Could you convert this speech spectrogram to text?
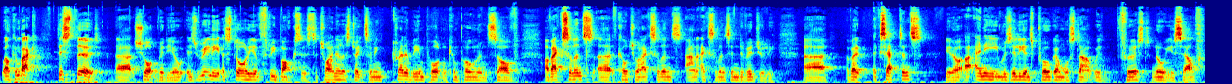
Welcome back. This third uh, short video is really a story of three boxes to try and illustrate some incredibly important components of of excellence, uh, cultural excellence, and excellence individually. Uh, about acceptance, you know, any resilience program will start with first know yourself,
